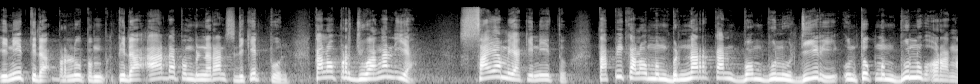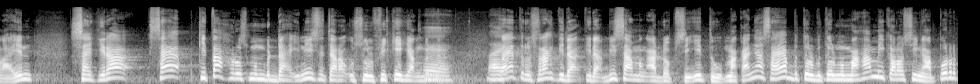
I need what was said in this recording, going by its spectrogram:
ini tidak perlu tidak ada pembenaran sedikit pun. Kalau perjuangan iya, saya meyakini itu. Tapi kalau membenarkan bom bunuh diri untuk membunuh orang lain, saya kira saya kita harus membedah ini secara usul fikih yang benar. baik. Saya terus terang tidak tidak bisa mengadopsi itu. Makanya saya betul-betul memahami kalau Singapura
